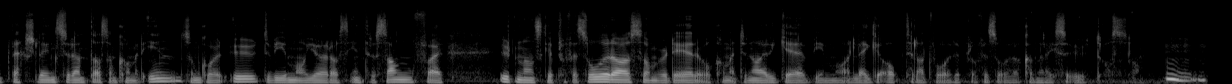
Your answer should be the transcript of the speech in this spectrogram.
utvekslingsstudenter som kommer inn, som går ut. Vi må gjøre oss interessant for utenlandske professorer som vurderer å komme til Norge. Vi må legge opp til at våre professorer kan reise ut også. Mm.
